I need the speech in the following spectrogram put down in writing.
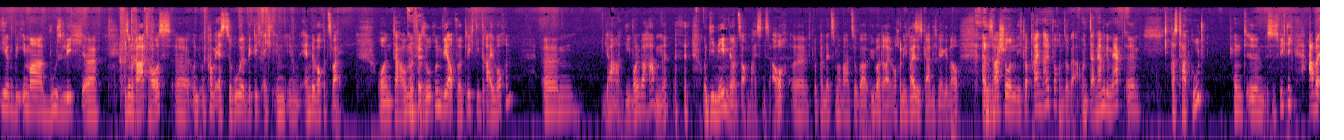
irgendwie immer wuselig äh, wie so ein Rathaus äh, und, und komme erst zur Ruhe wirklich echt in, in Ende Woche zwei. Und darum okay. versuchen wir auch wirklich die drei Wochen, ähm, ja, die wollen wir haben. Ne? Und die nehmen wir uns auch meistens auch. Äh, ich glaube, beim letzten Mal waren es sogar über drei Wochen, ich weiß es gar nicht mehr genau. Also es war schon, ich glaube, dreieinhalb Wochen sogar. Und dann haben wir gemerkt, äh, das tat gut. Und äh, es ist wichtig, aber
